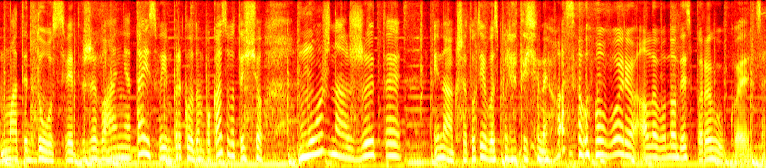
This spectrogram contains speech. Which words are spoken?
мати досвід вживання та і своїм прикладом показувати, що можна жити інакше. Тут я без політичних гасел говорю, але воно десь перегукується.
